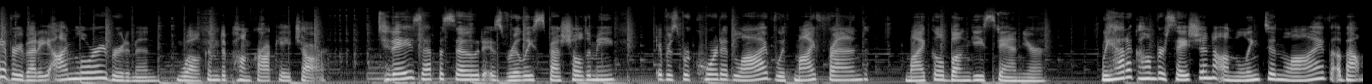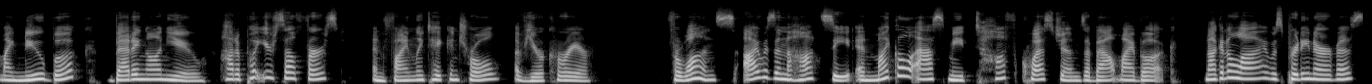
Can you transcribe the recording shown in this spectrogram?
Hey, everybody, I'm Laurie Ruettimann. Welcome to Punk Rock HR. Today's episode is really special to me. It was recorded live with my friend, Michael Bungay Stanier. We had a conversation on LinkedIn Live about my new book, Betting on You How to Put Yourself First and Finally Take Control of Your Career. For once, I was in the hot seat and Michael asked me tough questions about my book. Not gonna lie, I was pretty nervous.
